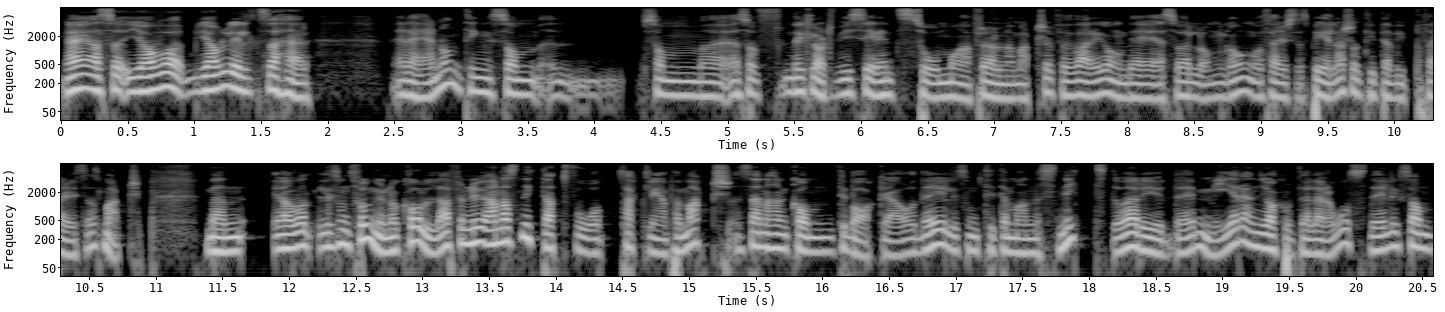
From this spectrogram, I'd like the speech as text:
Nej, alltså jag, var, jag blev lite så här, är det här någonting som, eh, som, eh, alltså det är klart vi ser inte så många Frölunda-matcher för varje gång det är SHL-omgång och Färjestad spelar så tittar vi på Färjestads match. Men jag var liksom tvungen att kolla för nu, han har snittat två tacklingar per match sen han kom tillbaka och det är liksom, tittar man snitt då är det ju, det är mer än Jakob Delaros. Det är liksom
